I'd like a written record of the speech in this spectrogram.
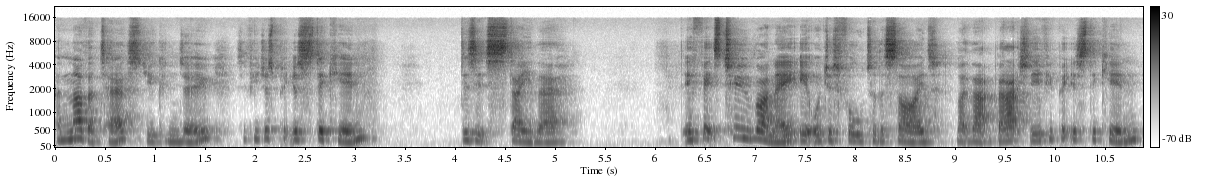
Another test you can do is if you just put your stick in, does it stay there? If it's too runny, it will just fall to the side like that. But actually, if you put your stick in,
